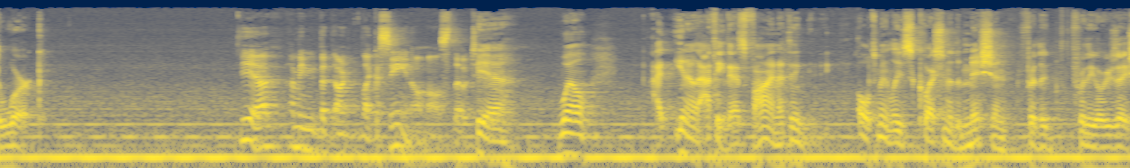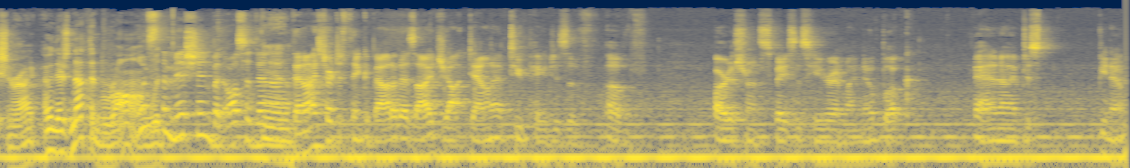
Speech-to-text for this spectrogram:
the work. yeah i mean but aren't like a scene almost though too Yeah. Well, I, you know, I think that's fine. I think ultimately it's a question of the mission for the for the organization, right? I mean, there's nothing wrong What's with the mission? But also then, I, then I start to think about it as I jot down. I have two pages of, of artist-run spaces here in my notebook, and I'm just, you know,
